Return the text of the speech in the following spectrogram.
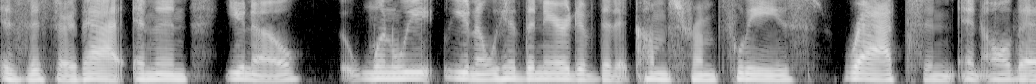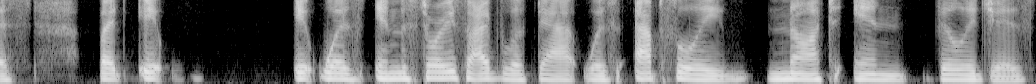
Is this or that? And then, you know, when we, you know, we have the narrative that it comes from fleas, rats, and and all mm-hmm. this, but it it was in the stories I've looked at was absolutely not in villages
